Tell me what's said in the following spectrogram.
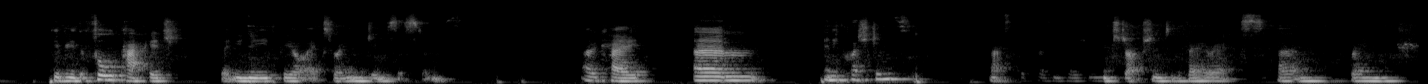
give you the full package that you need for your X-ray imaging systems. Okay, um, any questions? That's the presentation introduction to the Varex um, range.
